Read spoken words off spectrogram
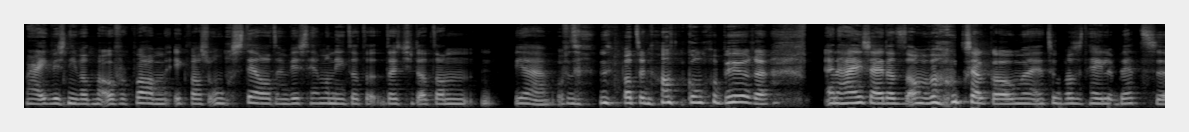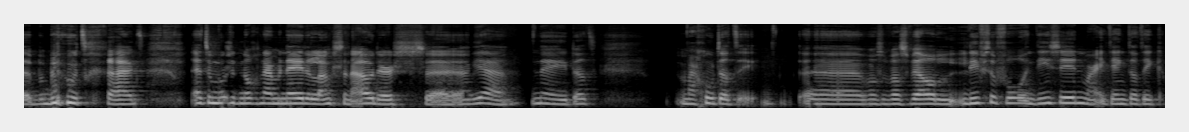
maar ik wist niet wat me overkwam. Ik was ongesteld en wist helemaal niet dat, dat je dat dan, ja, of, wat er dan kon gebeuren. En hij zei dat het allemaal wel goed zou komen. En toen was het hele bed uh, bebloed geraakt. En toen moest ik nog naar beneden langs zijn ouders. Uh, ja, nee, dat. Maar goed, dat uh, was, was wel liefdevol in die zin. Maar ik denk dat ik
